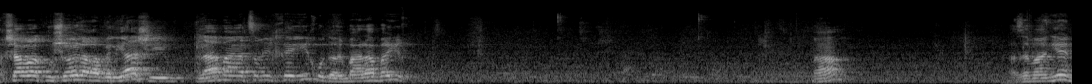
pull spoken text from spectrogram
עכשיו רק הוא שואל הרב אלישיב, למה היה צריך איחוד? הרי בעלה בעיר. מה? אז זה מעניין,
